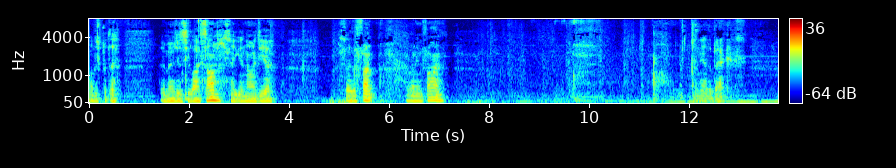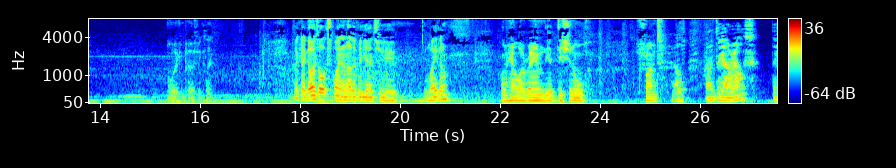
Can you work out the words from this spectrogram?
I'll just put the, emergency lights on so you get an idea. So the front running fine. And now the back working perfectly. Okay guys, I'll explain another video to you later on how I ran the additional front L, uh, DRLs. They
